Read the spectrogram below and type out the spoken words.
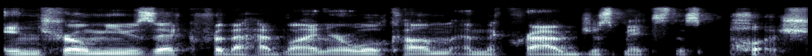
intro music for the headliner will come and the crowd just makes this push.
